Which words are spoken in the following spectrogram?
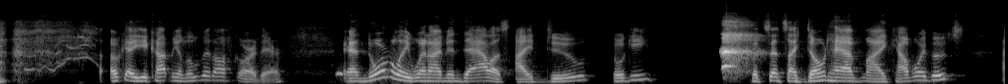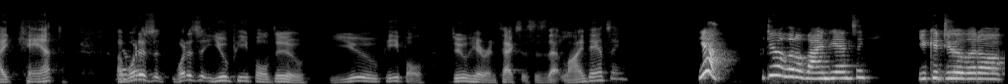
okay, you caught me a little bit off guard there. And normally when I'm in Dallas, I do boogie, but since I don't have my cowboy boots, I can't. Uh, what is it? What is it? You people do? You people do here in Texas? Is that line dancing? Yeah, we do a little line dancing. You could do a little.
